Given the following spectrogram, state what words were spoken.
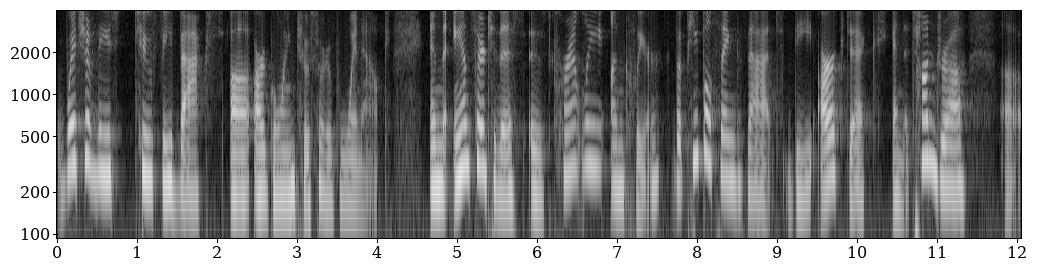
which of these two feedbacks uh, are going to sort of win out? And the answer to this is currently unclear, but people think that the Arctic and the tundra, uh,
